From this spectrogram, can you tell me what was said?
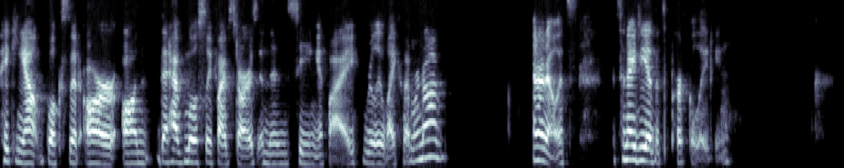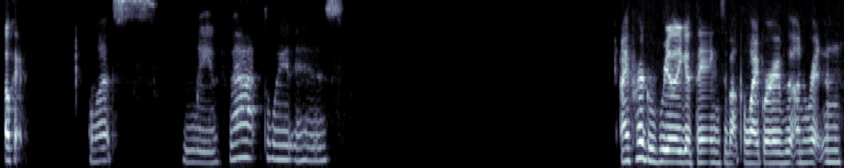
picking out books that are on that have mostly five stars and then seeing if I really like them or not. I don't know. It's it's an idea that's percolating. Okay, let's leave that the way it is. I've heard really good things about the Library of the Unwritten.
